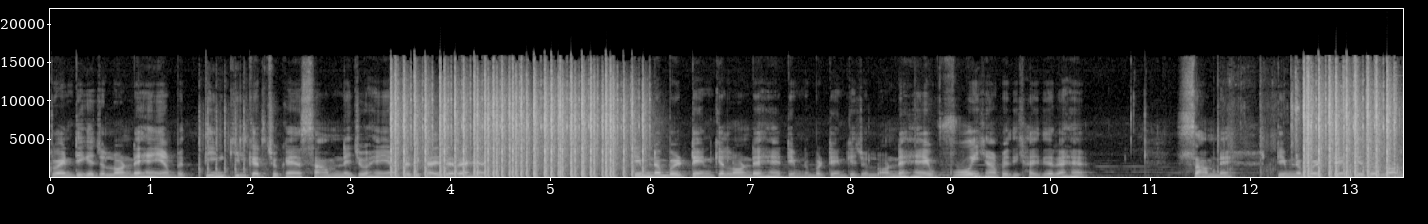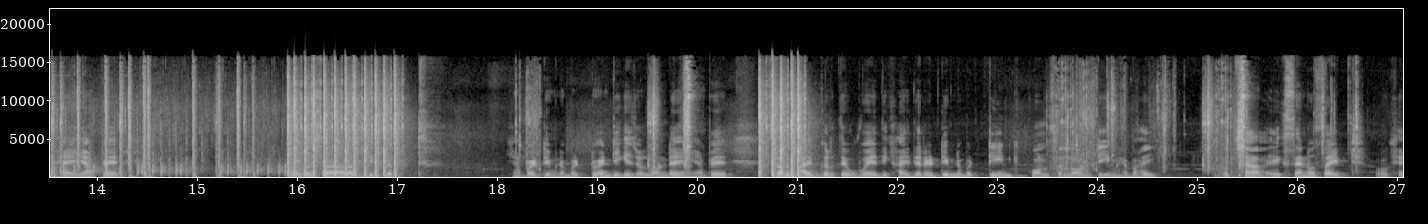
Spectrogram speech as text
ट्वेंटी के जो लॉन्डे हैं, यहाँ पे तीन किल कर चुके हैं, सामने जो है, यहाँ पे दिखाई दे रहे हैं। टीम नंबर टेन के लॉन्डे हैं। टीम नंबर टेन के जो लॉन्डे हैं, वो यहाँ पे दिखाई दे रहे हैं। सामने टीम नंबर टेन के जो लॉन्डे हैं, यहाँ पे थोड़ा सा दिक्कत। यहाँ पर टीम नंबर ट्वेंटी के जो लॉन्डे हैं, यहाँ पे सरवाइव करते हुए दिखाई दे रहे हैं। टीम नंबर टेन की कौन सा लॉन्ड टीम है भाई? अच्छा एक सैनोसाइट ओके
